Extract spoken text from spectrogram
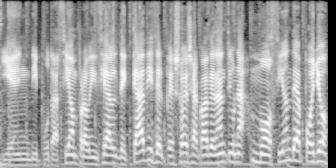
Y en Diputación Provincial de Cádiz, el PSOE sacó adelante una moción de apoyo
